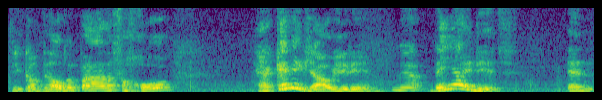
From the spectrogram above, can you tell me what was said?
Die kan wel bepalen van, goh, herken ik jou hierin? Ja, Ben jij dit? En,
